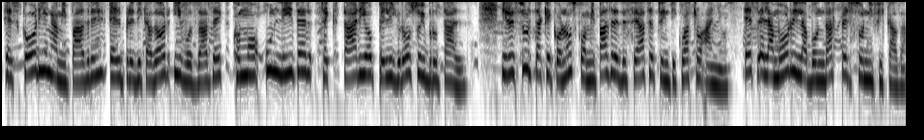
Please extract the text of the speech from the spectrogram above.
escorien a mi padre, el predicador Ivo Zazek, como un líder sectario peligroso y brutal. Y resulta que conozco a mi padre desde hace 34 años. Es el amor y la bondad personificada.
